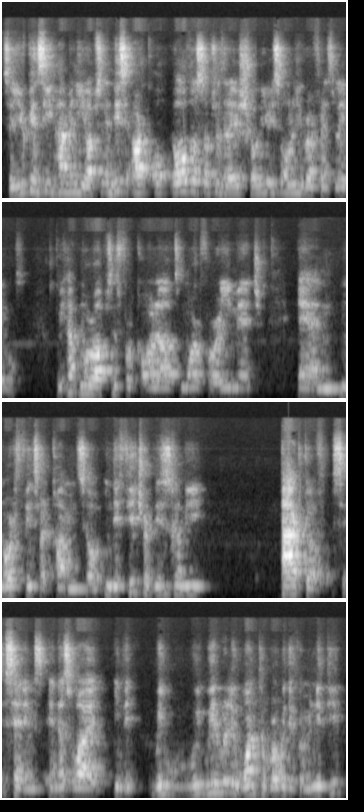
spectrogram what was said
So you can see how many options, and these are all, all those options that I showed you is only reference labels. We have more options for callouts, more for image, and more things are coming. So in the future, this is going to be packed of settings, and that's why in the we, we we really want to work with the community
